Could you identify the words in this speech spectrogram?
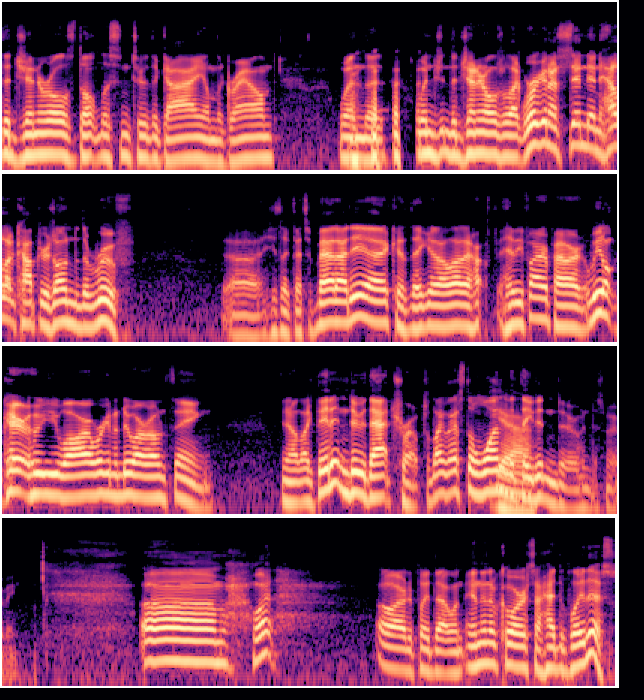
the generals don't listen to the guy on the ground when the when the generals are like, "We're gonna send in helicopters onto the roof." Uh, he's like, "That's a bad idea because they get a lot of heavy firepower. We don't care who you are. We're gonna do our own thing." You know, like they didn't do that trope. So like that's the one Yeah. that they didn't do in this movie. Um, what? Oh, I already played that one, and then of course I had to play this.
